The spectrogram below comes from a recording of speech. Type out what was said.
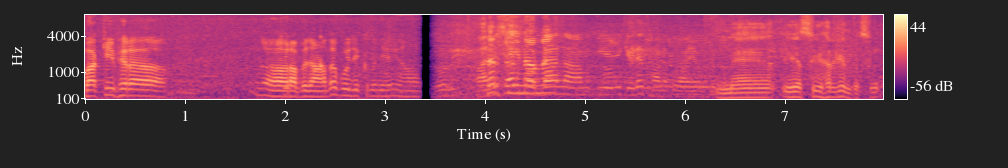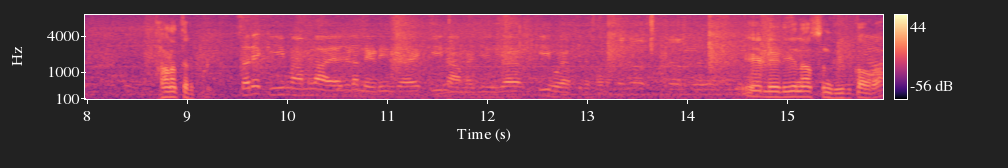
ਬਾਕੀ ਫਿਰ ਅ, ਰੱਬ ਜਾਣਦਾ ਕੋਈ ਦਿੱਕਤ ਨਹੀਂ ਹੈਗੀ ਹਾਂ। ਸਰ ਕੀ ਨਾਮ ਹੈ? ਨਾਮ ਕੀ ਹੈ ਜੀ? ਕਿਹੜੇ ਥਾਣੇ ਤੋਂ ਆਏ ਹੋ? ਮੈਂ ਏਐਸਸੀ ਹਰਜਿੰਦਰ ਸਿੰਘ ਥਾਣਾ ਤਿਰਪੜੀ। ਸਰ ਇਹ ਕੀ ਮਾਮਲਾ ਆਇਆ ਜਿਹੜਾ ਲੇਡੀਜ਼ ਹੈ ਕੀ ਨਾਮ ਹੈ ਜੀ ਉਹਦਾ ਕੀ ਹੋਇਆ ਸੀ ਸਰ ਇਹ ਲੇਡੀ ਦਾ ਨਾਮ ਸੰਦੀਪ ਕੌਰ ਆ।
